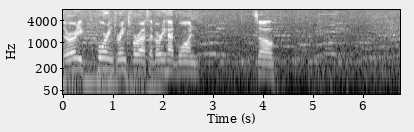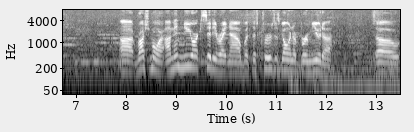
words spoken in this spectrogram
They're already pouring drinks for us. I've already had one. So, uh, Rushmore, I'm in New York City right now, but this cruise is going to Bermuda. So,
